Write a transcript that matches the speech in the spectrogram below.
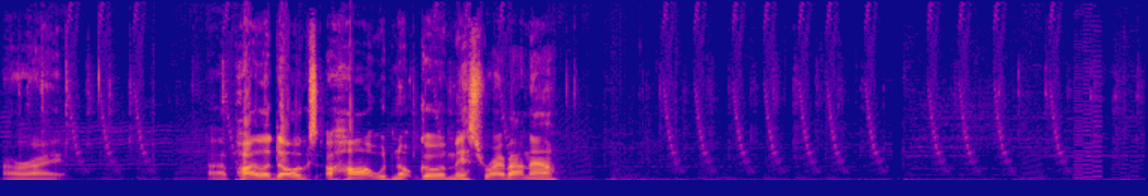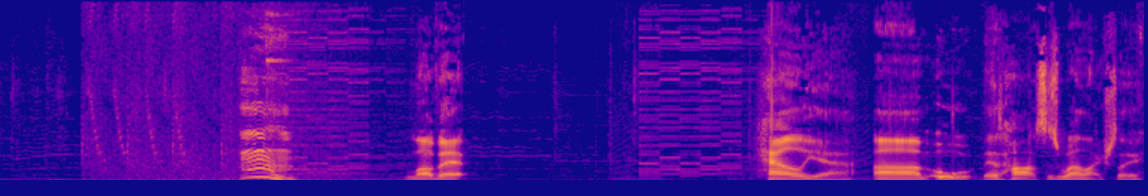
All right. Uh, pile of dogs, a heart would not go amiss right about now. Mmm. Love it. Hell yeah. Um, oh, there's hearts as well, actually.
